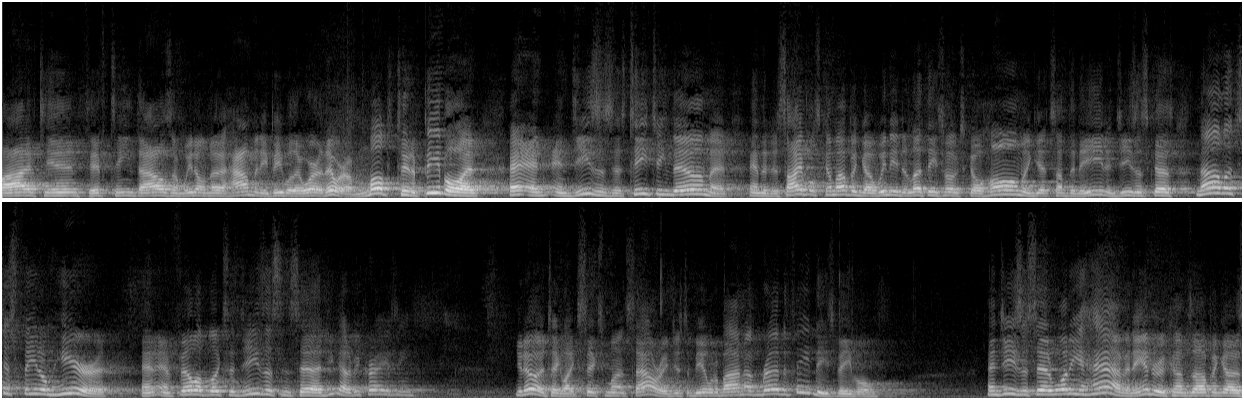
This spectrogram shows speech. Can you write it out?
5, 10, 15,000. We don't know how many people there were. There were a multitude of people, and, and, and Jesus is teaching them, and, and the disciples come up and go, We need to let these folks go home and get something to eat. And Jesus goes, No, let's just feed them here. And, and Philip looks at Jesus and said, You got to be crazy. You know, it'd take like six months' salary just to be able to buy enough bread to feed these people. And Jesus said, What do you have? And Andrew comes up and goes,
